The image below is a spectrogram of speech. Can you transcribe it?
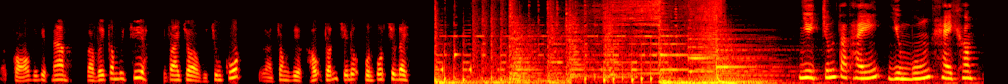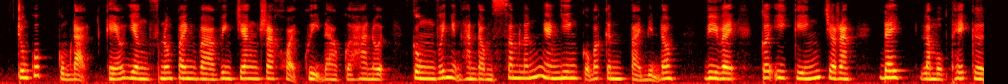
đã có với Việt Nam và với Campuchia vai trò của Trung Quốc là trong việc hậu thuẫn chế độ Pol Pot trước đây. Như chúng ta thấy, dù muốn hay không, Trung Quốc cũng đã kéo dần Phnom Penh và Viên trăng ra khỏi quỹ đạo của Hà Nội, cùng với những hành động xâm lấn ngang nhiên của Bắc Kinh tại Biển Đông. Vì vậy, có ý kiến cho rằng đây là một thế cờ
